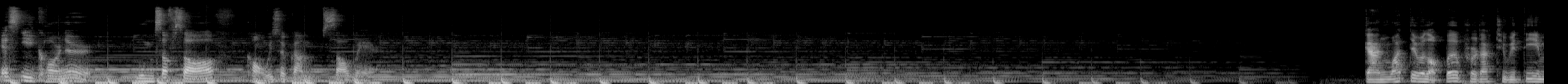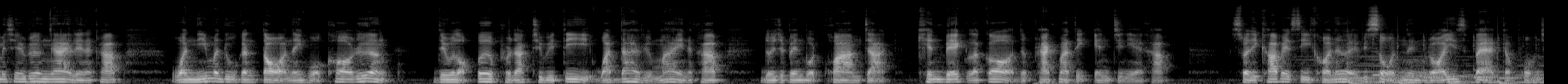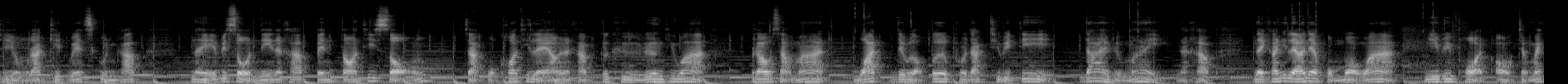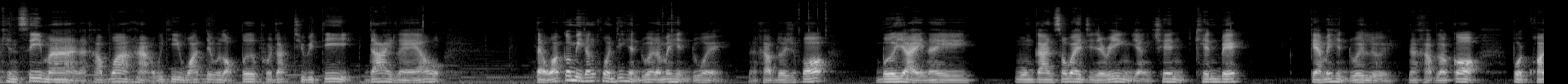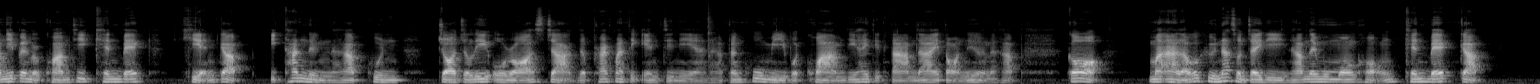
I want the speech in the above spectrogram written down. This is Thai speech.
SE Corner มุมซอฟต์ของวิศวกรรมซอฟต์แวร์ การวัด developer productivity ไม่ใช่เรื่องง่ายเลยนะครับ วันนี้มาดูกันต่อในหัวข้อเรื่อง developer productivity วัดได้หรือไม่นะครับ โดยจะเป็นบทความจาก Kent Beck แล้วก็ The Pragmatic Engineer ครับ สวัสดีครับ SE Corner episode 128 กับผมชยงรัตน์ขิดเวสกุลครับ ในเอพิโซดนี้นะครับ เป็นตอนที่ 2 จากหัวข้อที่แล้วนะครับ ก็คือเรื่องที่ว่าเราสามารถวัด developer productivity ได้หรือไม่นะครับ ในครั้งที่แล้วเนี่ยผมบอกว่ามี report ออกจาก McKinsey มานะครับ ว่าหาวิธีวัด developer productivity ได้แล้ว แต่ว่าก็มีทั้งคนที่เห็นด้วยและไม่เห็นด้วยนะครับ โดยเฉพาะเบอร์ใหญ่ใน วงการ software engineering อย่างเช่น Ken Beck แกไม่เห็นด้วยเลยนะครับ แล้วก็บทความนี้เป็นบทความที่ Ken Beck เขียนกับอีกท่านหนึ่งนะครับ คุณ g e o r g e l y Oros จาก The Pragmatic Engineer นะครับ ทั้งคู่มีบทความที่ให้ติดตามได้ต่อเนื่องนะครับ ก็มาอ่านแล้วก็คือน่าสนใจดีนะครับ ในมุมมองของ Ken Beck กับ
